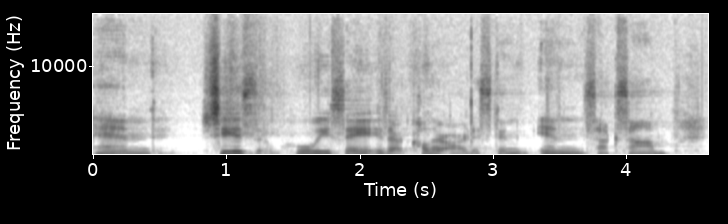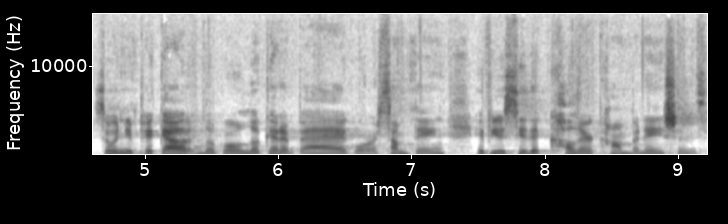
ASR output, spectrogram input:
And she is who we say is our color artist in, in Sak Saum. So when you pick out, look, or look at a bag or something, if you see the color combinations,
